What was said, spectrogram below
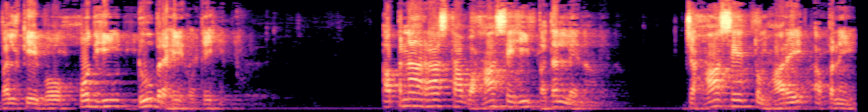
بلکہ وہ خود ہی ڈوب رہے ہوتے ہیں۔ اپنا راستہ وہاں سے ہی بدل لینا، جہاں سے تمہارے اپنے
